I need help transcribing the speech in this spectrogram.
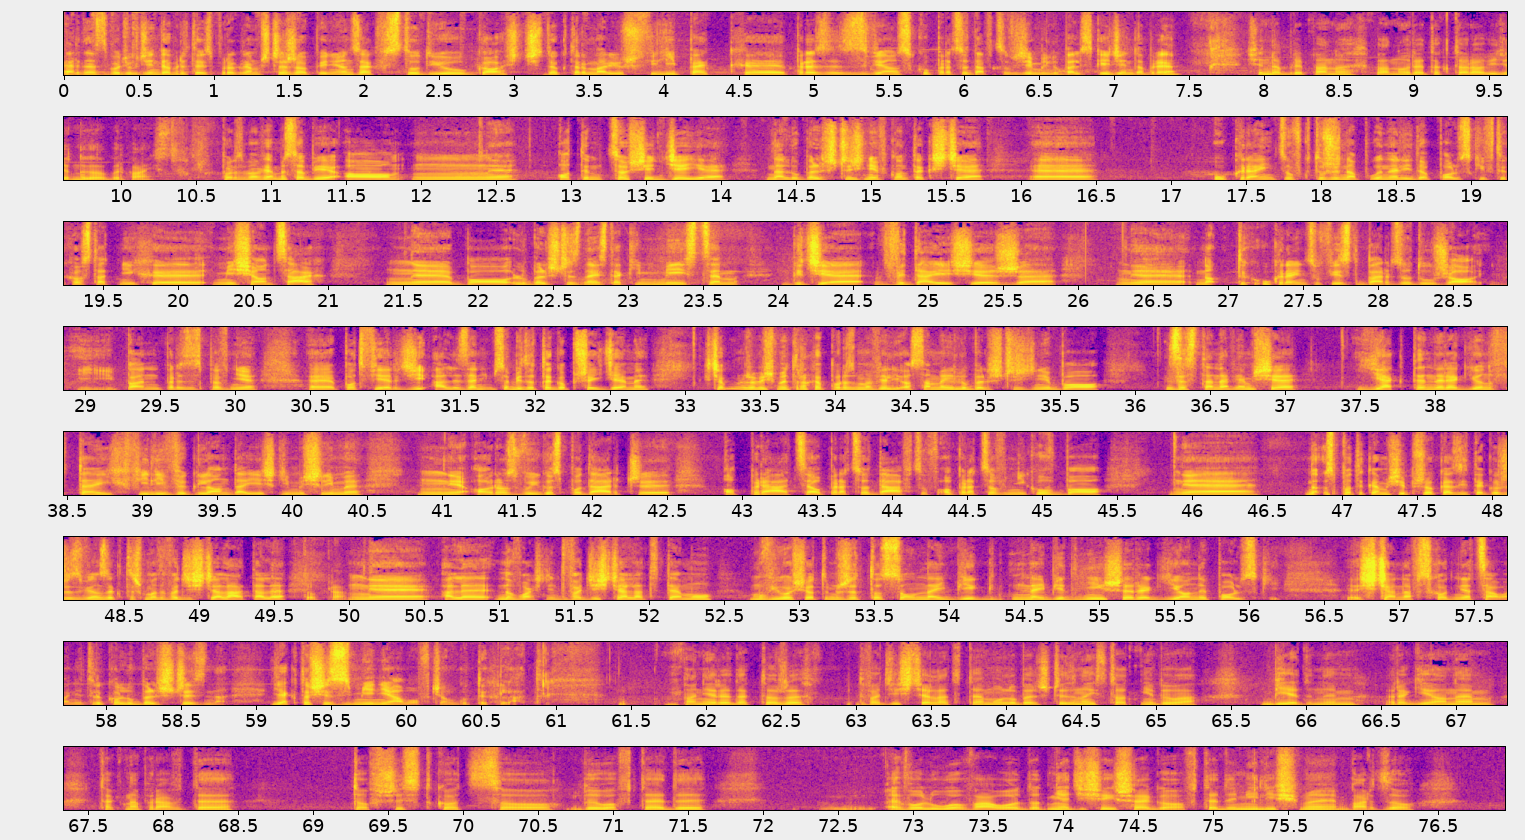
Ernest Bodziuk, dzień dobry. To jest program Szczerze o Pieniądzach. W studiu gość, dr Mariusz Filipek, e, prezes Związku Pracodawców Ziemi Lubelskiej. Dzień dobry. Dzień dobry panu, panu redaktorowi, dzień dobry państwu. Porozmawiamy sobie o, mm, o tym, co się dzieje na Lubelszczyźnie w kontekście e, Ukraińców, którzy napłynęli do Polski w tych ostatnich e, miesiącach, e, bo Lubelszczyzna jest takim miejscem, gdzie wydaje się, że e, no, tych Ukraińców jest bardzo dużo i pan prezes pewnie potwierdzi, ale zanim sobie do tego przejdziemy, chciałbym, żebyśmy trochę porozmawiali o samej Lubelszczyźnie, bo zastanawiam się, jak ten region w tej chwili wygląda, jeśli myślimy o rozwój gospodarczy, o pracę, o pracodawców, o pracowników, bo no, spotykamy się przy okazji tego, że związek też ma 20 lat, ale, e, ale no właśnie, 20 lat temu mówiło się o tym, że to są najbieg, najbiedniejsze regiony Polski. E, Ściana wschodnia cała, nie tylko Lubelszczyzna. Jak to się zmieniało w ciągu tych lat? Panie redaktorze, 20 lat temu Lubelszczyzna istotnie była biednym regionem. Tak naprawdę to wszystko, co było wtedy, ewoluowało do dnia dzisiejszego. Wtedy mieliśmy bardzo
